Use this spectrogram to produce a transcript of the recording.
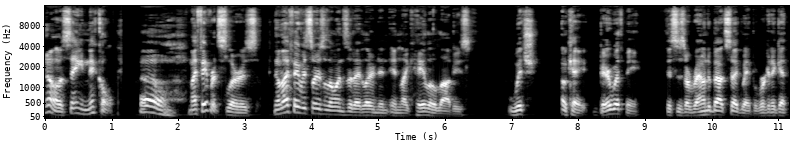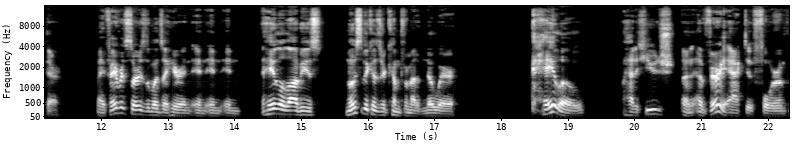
no, I was saying nickel. Oh, my favorite slurs. Now, my favorite slurs are the ones that I learned in, in like Halo lobbies. Which, okay, bear with me. This is a roundabout segue, but we're gonna get there. My favorite slurs are the ones I hear in in in, in Halo lobbies, mostly because they come from out of nowhere. Halo had a huge, a, a very active forum,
